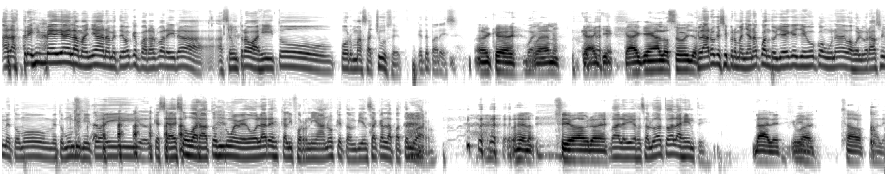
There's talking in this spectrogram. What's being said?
a las tres y media de la mañana me tengo que parar para ir a, a hacer un trabajito por Massachusetts. ¿Qué te parece? Ok, bueno, cada, quien, cada quien a lo suyo. Claro que sí, pero mañana cuando llegue, llego con una debajo del brazo y me tomo, me tomo un vinito ahí, que sea de esos baratos 9 dólares californianos que también sacan la pata del barro. Bueno, sí va, bro. Vale, viejo, saluda a toda la gente. Dale, igual. Chao. Vale.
